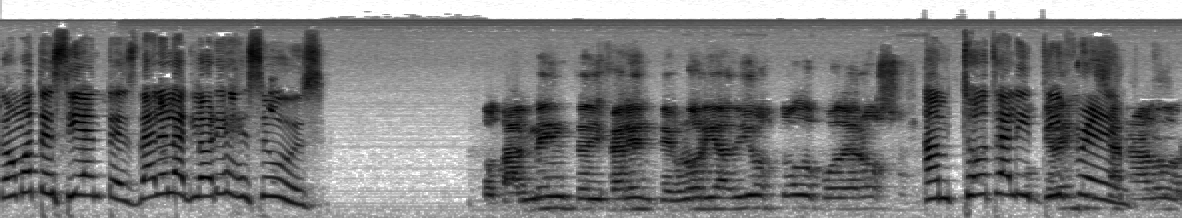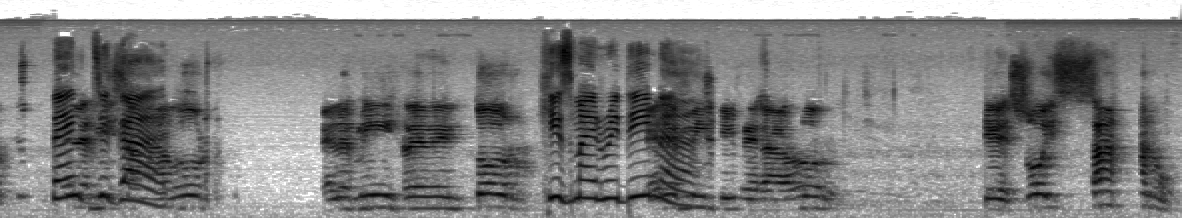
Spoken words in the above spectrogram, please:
¿Cómo te sientes? Dale la gloria a Jesús. Totalmente diferente. Gloria a Dios Todopoderoso. I'm totally Él es mi different. sanador. Thank Él es you, mi God. sanador. Él es mi redentor. He's my Él es redeemer. mi liberador. Que soy sano.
